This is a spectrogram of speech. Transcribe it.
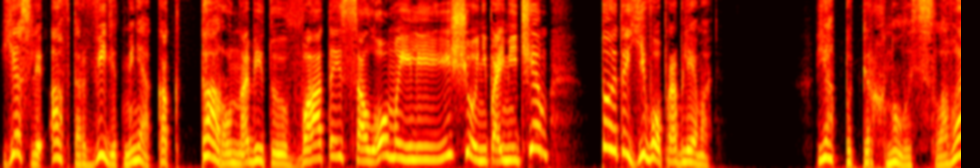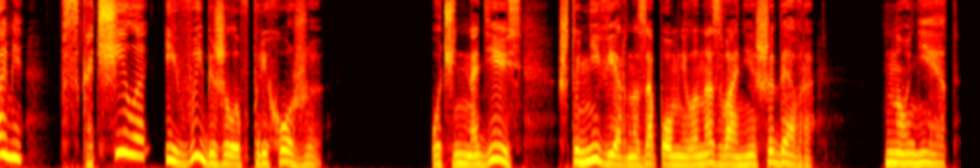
Если автор видит меня как тару, набитую ватой, соломой или еще не пойми чем, то это его проблема. Я поперхнулась словами, вскочила и выбежала в прихожую. Очень надеюсь, что неверно запомнила название шедевра. Но нет,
